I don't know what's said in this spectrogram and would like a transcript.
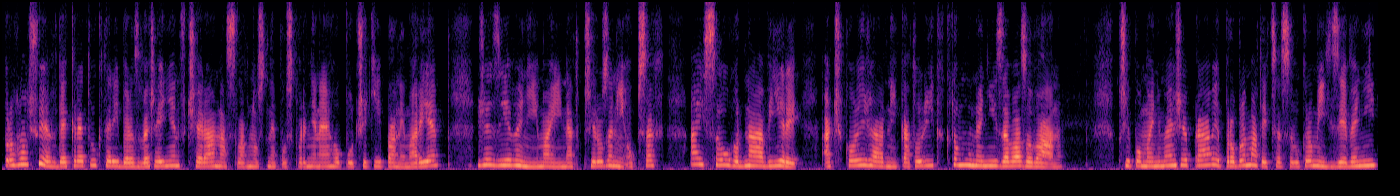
prohlašuje v dekretu, který byl zveřejněn včera na slavnost neposkvrněného početí Pany Marie, že zjevení mají nadpřirozený obsah a jsou hodná víry, ačkoliv žádný katolík k tomu není zavazován. Připomeňme, že právě problematice soukromých zjevení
